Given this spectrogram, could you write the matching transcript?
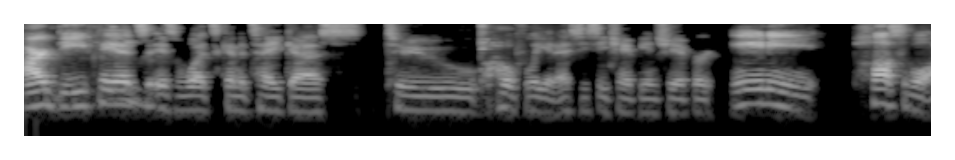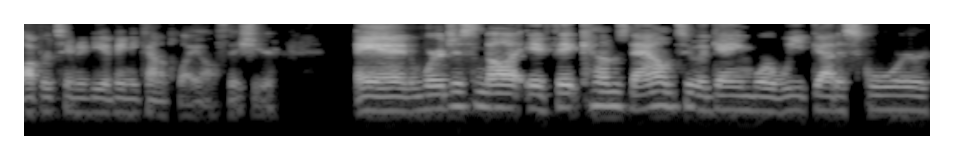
our defense is what's going to take us to hopefully an SEC championship or any possible opportunity of any kind of playoff this year. And we're just not if it comes down to a game where we've got to score,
